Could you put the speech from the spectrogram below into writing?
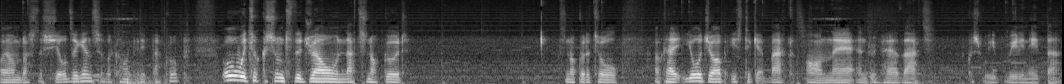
Ion blast the shields again so they can't get it back up. Oh, we took some to the drone. That's not good. It's not good at all. Okay, your job is to get back on there and repair that. Because we really need that.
